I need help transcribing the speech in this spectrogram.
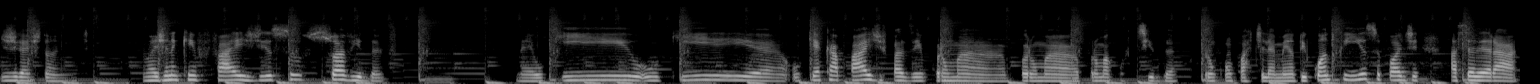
desgastante. Imagina quem faz disso sua vida. Né? O, que, o, que, o que é capaz de fazer para uma, por uma, por uma curtida, para um compartilhamento, e quanto que isso pode acelerar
